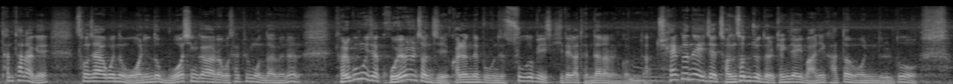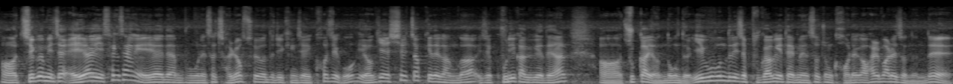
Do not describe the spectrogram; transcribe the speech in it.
탄탄하게 성장하고 있는 원인도 무엇인가라고 살펴본다면은 결국은 이제 고열 전지 관련된 부분에서 수급이 기대가 된다라는 겁니다. 최근에 이제 전선주들 굉장히 많이 갔던 원인들도 어, 지금 이제 AI 생성형 AI에 대한 부분에서 전력 소요들이 굉장히 커지고 여기에 실적 기대감과 이제 구리 가격에 대한 어, 주가 연동들 이 부분들이 이제 부각이 되면서 좀 거래가 활발해졌는데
